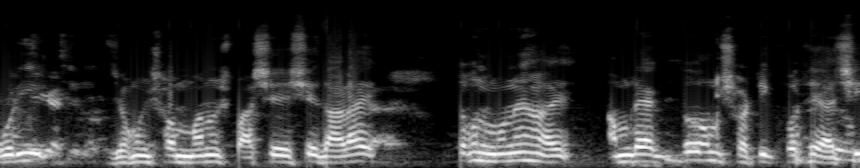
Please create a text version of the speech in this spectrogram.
করি, যখন সব মানুষ পাশে এসে দাঁড়ায় তখন মনে হয় আমরা একদম সঠিক পথে আছি,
